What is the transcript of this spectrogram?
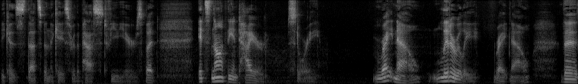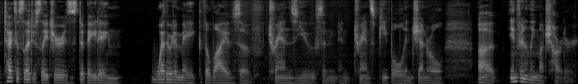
because that's been the case for the past few years. But it's not the entire story. Right now, literally right now, the Texas legislature is debating whether to make the lives of trans youth and, and trans people in general uh, infinitely much harder.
